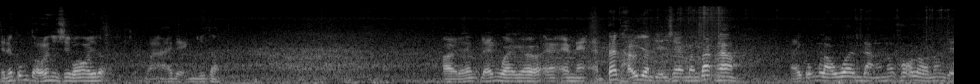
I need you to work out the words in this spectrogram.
Thì nó cũng tựa như xì bo vậy đó. Mà ai điện vậy ta? Rồi để, để em quay em, em, em test thử cho anh chị xem mình tắt ha. Tại cũng lâu quá em đăng nó khó lên anh chị.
